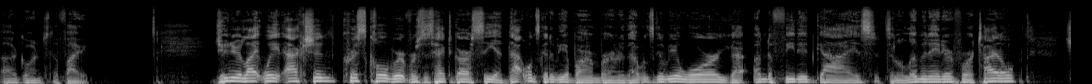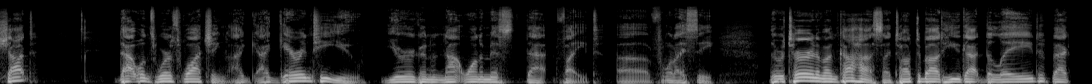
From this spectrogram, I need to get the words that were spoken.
uh, going into the fight. Junior lightweight action: Chris Colbert versus Hector Garcia. That one's going to be a barn burner. That one's going to be a war. You got undefeated guys. It's an eliminator for a title shot. That one's worth watching. I, I guarantee you, you're going to not want to miss that fight. Uh, from what I see, the return of Ancajas. I talked about he got delayed back.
